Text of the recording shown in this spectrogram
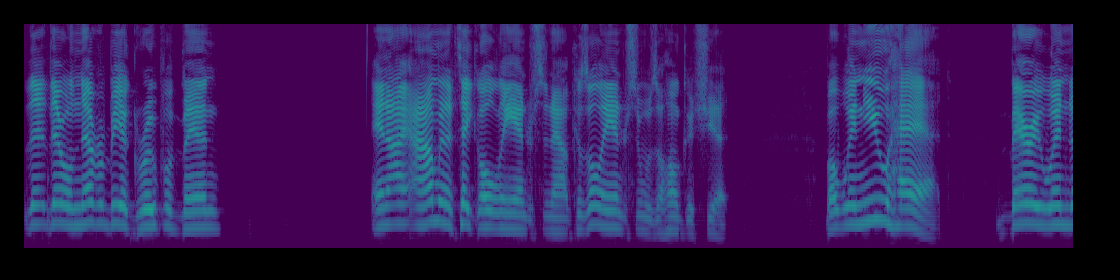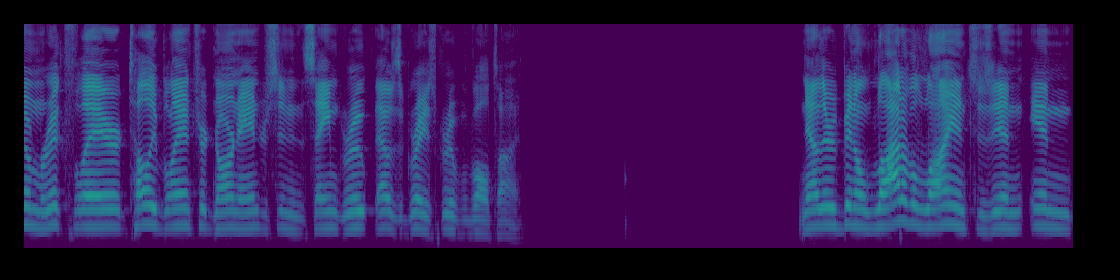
there, will never be a group of men. And I, I'm going to take Ole Anderson out because Ole Anderson was a hunk of shit. But when you had Barry Windham, Ric Flair, Tully Blanchard, and Arn Anderson in the same group, that was the greatest group of all time. Now there have been a lot of alliances in in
